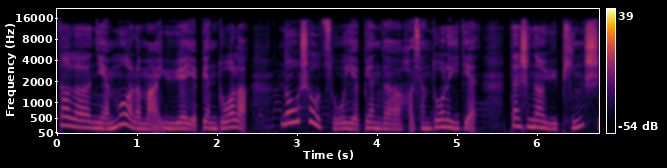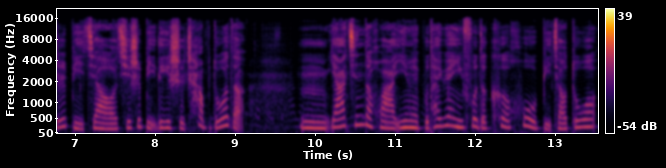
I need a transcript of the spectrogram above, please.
到了年末了嘛，预约也变多了，no show 组也变得好像多了一点，但是呢，与平时比较，其实比例是差不多的。嗯，押金的话，因为不太愿意付的客户比较多，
